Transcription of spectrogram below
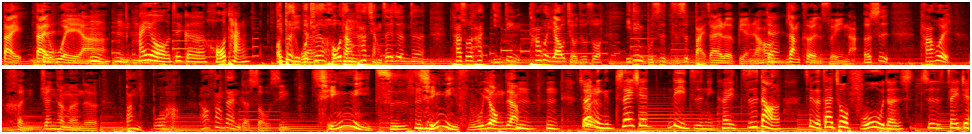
带带位啊，嗯嗯，嗯还有这个喉糖。哦，对，我觉得喉糖他讲这阵真的，他说他一定他会要求，就是说一定不是只是摆在那边，然后让客人随意拿，而是他会很 gentleman 的帮你剥好。然后放在你的手心，请你吃，请你服用，这样。嗯嗯。所以你这些例子，你可以知道，这个在做服务的是这件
